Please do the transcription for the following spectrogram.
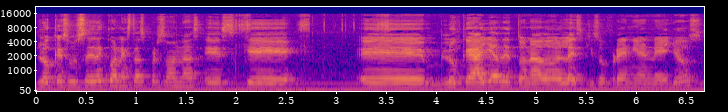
lo que sucede con estas personas es que eh, lo que haya detonado la esquizofrenia en ellos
